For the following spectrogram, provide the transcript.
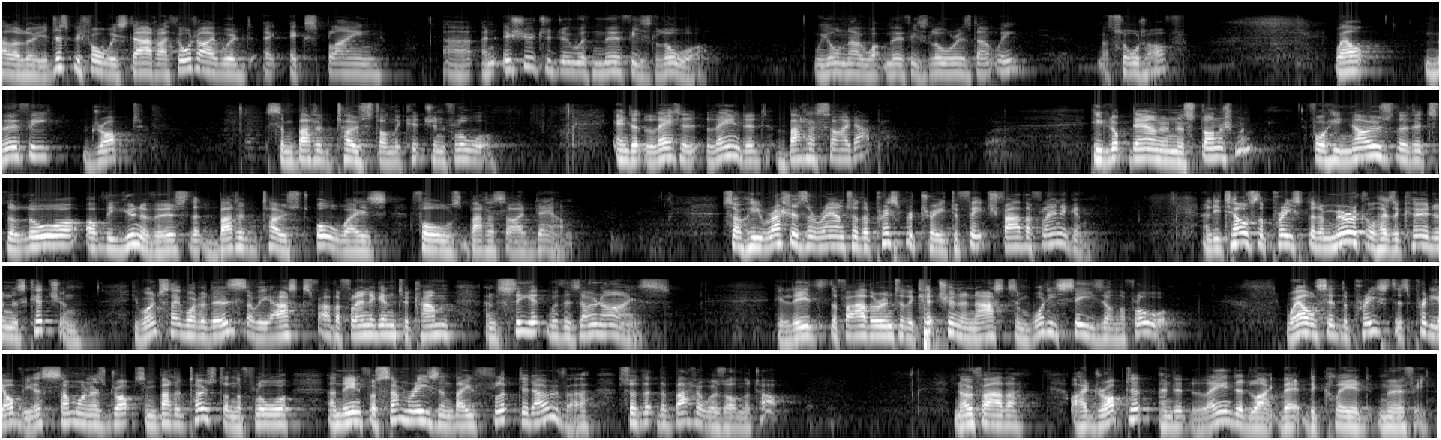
Hallelujah. Just before we start, I thought I would e- explain uh, an issue to do with Murphy's Law. We all know what Murphy's Law is, don't we? A sort of. Well, Murphy dropped some buttered toast on the kitchen floor and it landed butter side up. He looked down in astonishment, for he knows that it's the law of the universe that buttered toast always falls butter side down. So he rushes around to the presbytery to fetch Father Flanagan. And he tells the priest that a miracle has occurred in his kitchen. He won't say what it is, so he asks Father Flanagan to come and see it with his own eyes. He leads the father into the kitchen and asks him what he sees on the floor. Well, said the priest, it's pretty obvious. Someone has dropped some buttered toast on the floor, and then for some reason they flipped it over so that the butter was on the top. No, father, I dropped it and it landed like that, declared Murphy.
